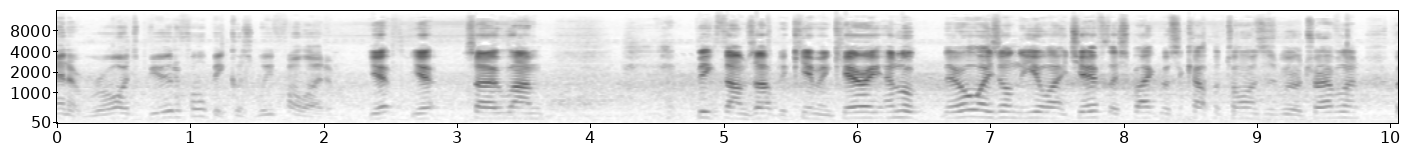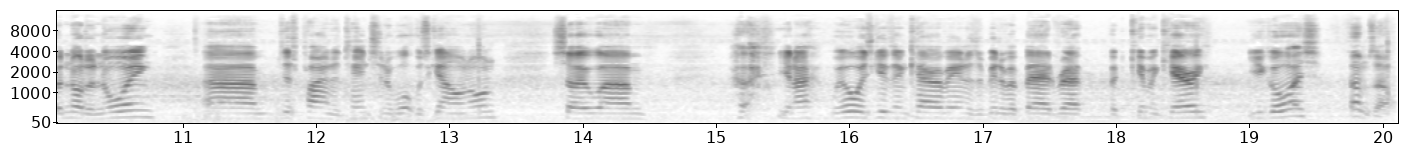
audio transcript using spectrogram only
and it rides beautiful because we followed them. Yep, yep. So, um, big thumbs up to Kim and Kerry. And look, they're always on the UHF. They spoke to us a couple of times as we were travelling, but not annoying. Um, just paying attention to what was going on. So, um, you know, we always give them caravanners a bit of a bad rap, but Kim and Kerry, you guys, Thumbs up.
